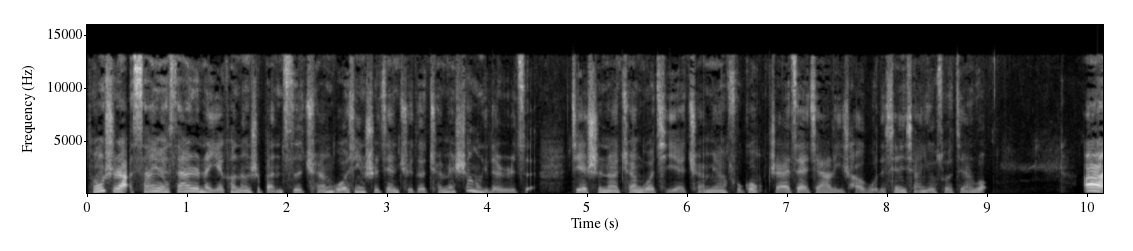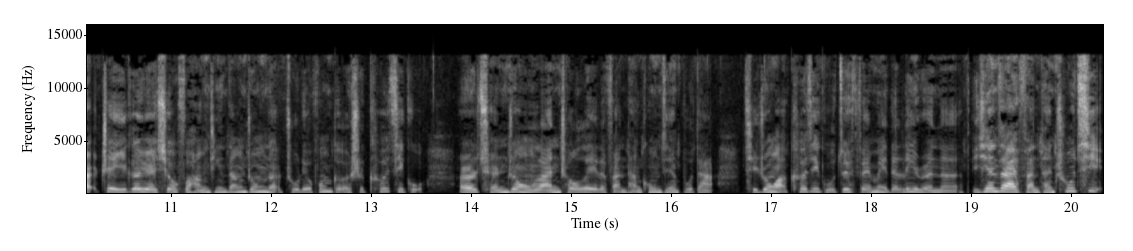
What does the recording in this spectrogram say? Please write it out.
同时啊，三月三日呢也可能是本次全国性事件取得全面胜利的日子，届时呢全国企业全面复工，宅在家里炒股的现象有所减弱。二这一个月修复行情当中呢，主流风格是科技股，而权重蓝筹类的反弹空间不大。其中啊，科技股最肥美的利润呢，体现在反弹初期。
